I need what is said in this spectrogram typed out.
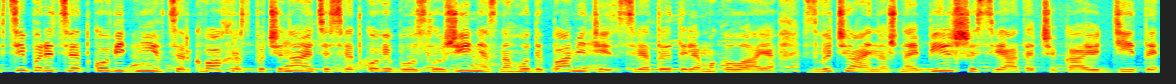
В ці передсвяткові дні в церквах розпочинаються святкові богослужіння з нагоди пам'яті святителя Миколая. Звичайно ж, найбільше свята чекають діти.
